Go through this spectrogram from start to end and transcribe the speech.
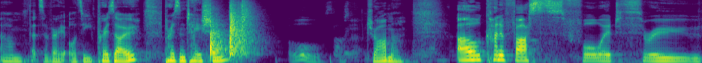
Um, that's a very Aussie prezzo presentation. Oh, drama. I'll kind of fast forward through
